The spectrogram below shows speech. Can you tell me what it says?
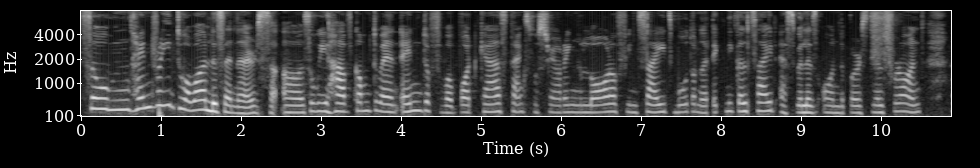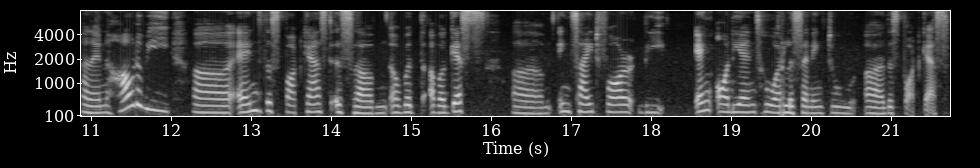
So, mm, Henry, to our listeners, uh, so we have come to an end of our podcast. Thanks for sharing a lot of insights, both on the technical side as well as on the personal front. And then, how do we uh, end this podcast? Is um, uh, with our guests' um, insight for the young audience who are listening to uh, this podcast.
